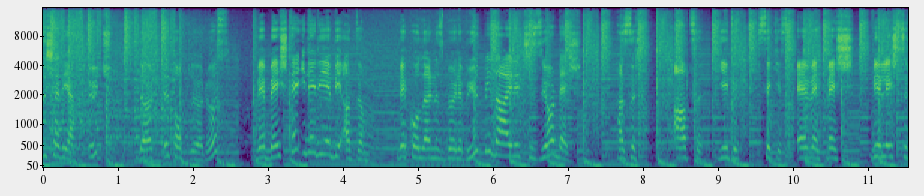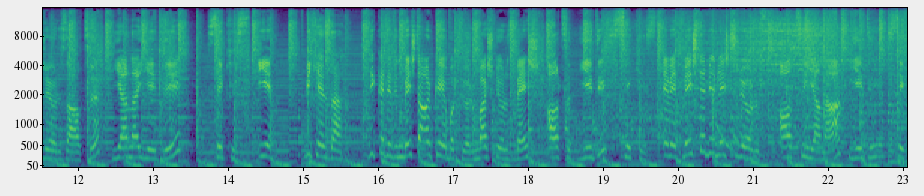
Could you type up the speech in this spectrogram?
dışarıya. 3, 4'te topluyoruz. Ve 5'te ileriye bir adım. Ve kollarınız böyle büyük bir daire çiziyor 5. Hazır. 6, 7, 8. Evet 5. Birleştiriyoruz 6. Yana 7, 8. İyi. Bir kez daha. Dikkat edin 5'te arkaya bakıyorum. Başlıyoruz 5, 6, 7, 8. Evet 5'te birleştiriyoruz. 6 yana, 7, 8.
